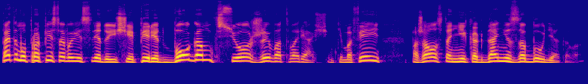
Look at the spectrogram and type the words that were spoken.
Поэтому прописывает следующее. «Перед Богом все животворящим». Тимофей, пожалуйста, никогда не забудь этого.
